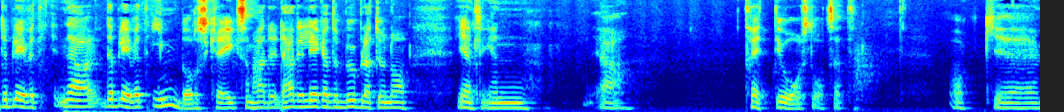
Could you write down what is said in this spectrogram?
det, blev ett, när det blev ett inbördeskrig som hade, det hade legat och bubblat under egentligen ja, 30 år i stort sett. Och eh,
